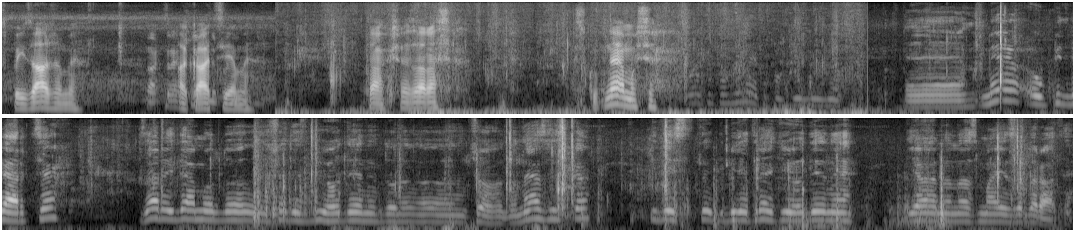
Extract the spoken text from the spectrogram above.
з пейзажами, Так, акаціями. Так, ще зараз скупнемося. Е, Ми у підверцях. Зараз йдемо до ще десь 2 години до е, цього, до Незвиська. І десь біля 3 години Діана нас має забирати.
